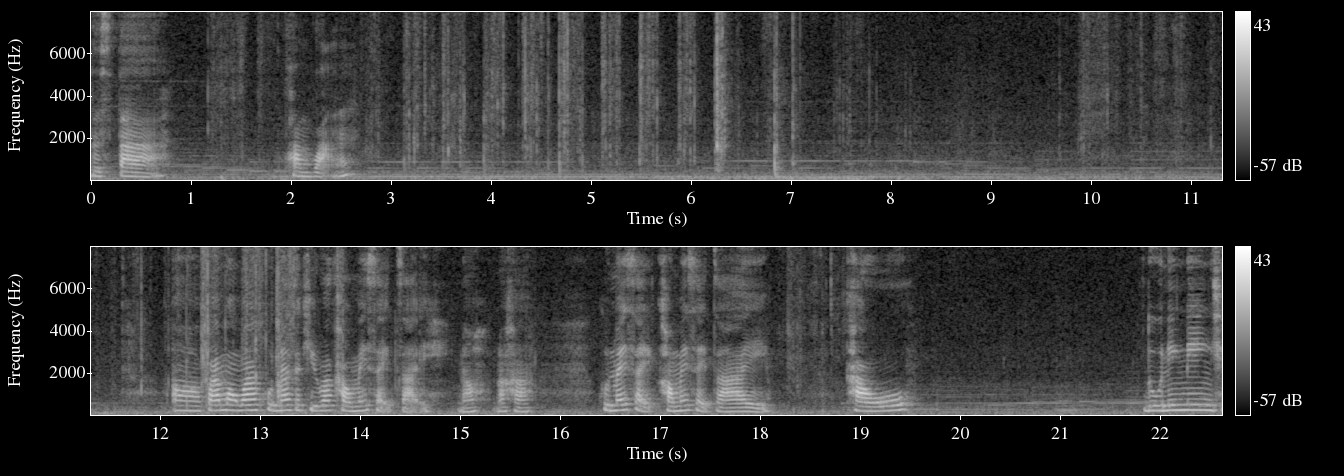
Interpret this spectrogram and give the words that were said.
The Star ความหวัง ฟ้ามองว่าคุณน่าจะคิดว่าเขาไม่ใส่ใจเนาะนะคะ คุณไม่ใส่เขาไม่ใส่ใจ เขาดูนิ่งๆ เฉ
